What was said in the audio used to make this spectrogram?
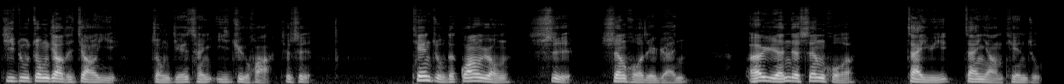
基督宗教的教义总结成一句话，就是天主的光荣是。生活的人，而人的生活在于瞻仰天主。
